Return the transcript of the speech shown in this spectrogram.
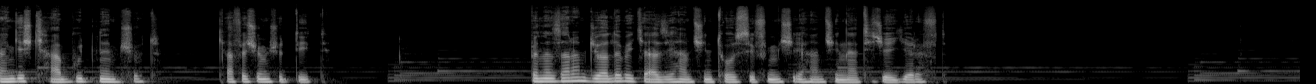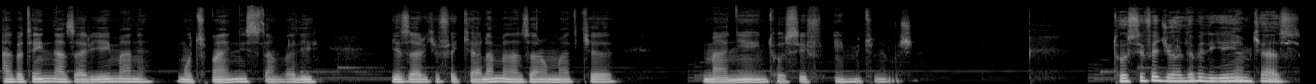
رنگش کبود نمی‌شد. کفشو می‌شد دید. به نظرم جالبه که از یه همچین توصیفی میشه یه همچین نتیجه گرفت. البته این نظریه منه. مطمئن نیستم ولی یه ذره که فکر کردم به نظر اومد که معنی این توصیف این می‌تونه باشه. توصیف جالب دیگه هم که از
